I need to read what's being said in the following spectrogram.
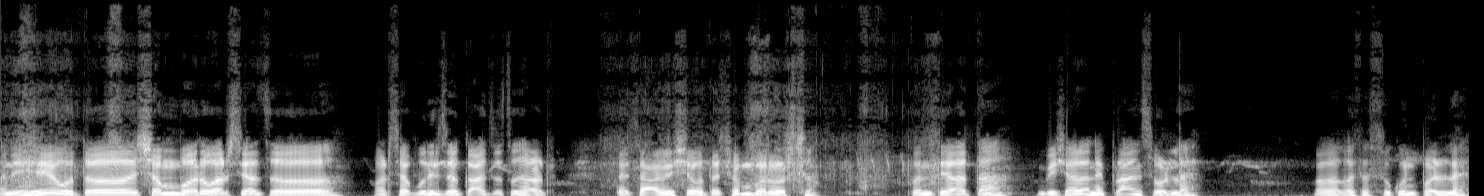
आणि हे होतं शंभर वर्षाचं वर्षापूर्वीचं काजूचं झाड. त्याचं आयुष्य होतं शंभर वर्ष. पण ते आता बिचाराने प्राण सोडला आहे बघा कसं सुकून पडलं आहे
